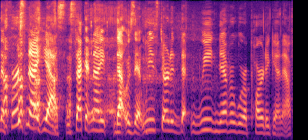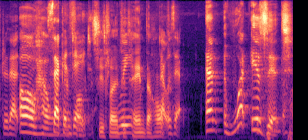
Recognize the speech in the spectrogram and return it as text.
se- the first night, yes. The second night, that was it. We started. That, we never were apart again after that. Oh, how second wonderful. date. She's learned to tame the hawk. That was it. And what is it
